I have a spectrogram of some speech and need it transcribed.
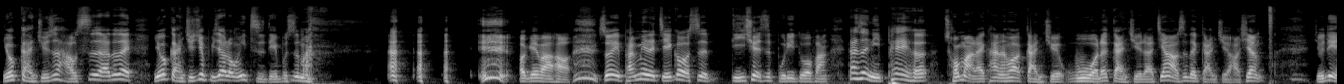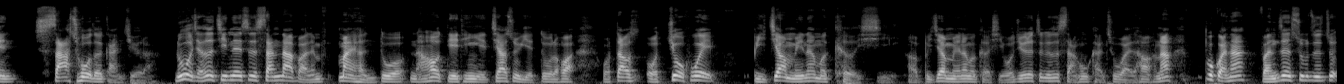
有感觉是好事啊，对不对？有感觉就比较容易止跌，不是吗 OK 吧？好，所以盘面的结构是的确是不利多方，但是你配合筹码来看的话，感觉我的感觉了，姜老师的感觉好像有点杀错的感觉了。如果假设今天是三大板人卖很多，然后跌停也加速也多的话，我到我就会比较没那么可惜啊，比较没那么可惜。我觉得这个是散户砍出来的哈。那不管它，反正数字最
